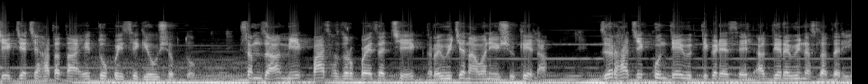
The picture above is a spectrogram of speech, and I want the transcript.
चेक ज्याच्या हातात आहे तो पैसे घेऊ शकतो. समजा मी एक पाच हजार रुपयाचा चेक रवीच्या नावाने इश्यू केला. जर हा चेक कोणत्याही व्यक्तीकडे असेल अगदी रवी नसला तरी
